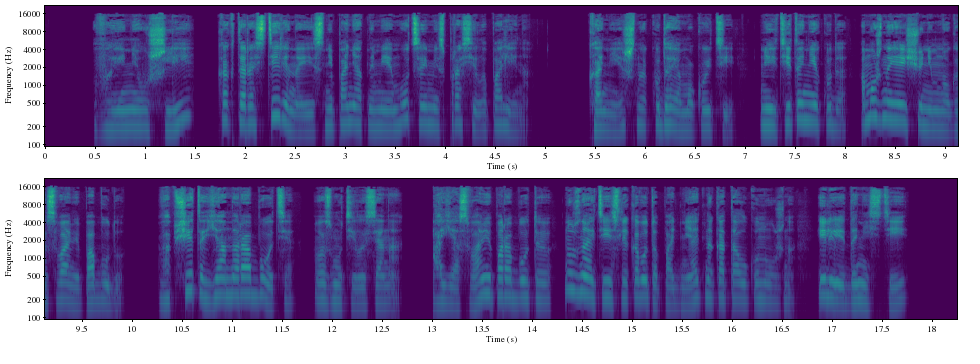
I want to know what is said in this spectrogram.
«Вы не ушли?» Как-то растерянно и с непонятными эмоциями спросила Полина. «Конечно, куда я мог уйти? Не идти-то некуда. А можно я еще немного с вами побуду? «Вообще-то я на работе», — возмутилась она. «А я с вами поработаю. Ну, знаете, если кого-то поднять на каталку нужно. Или донести».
